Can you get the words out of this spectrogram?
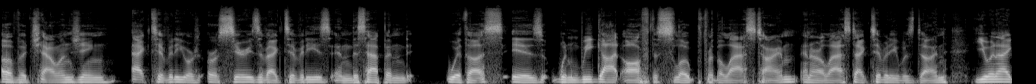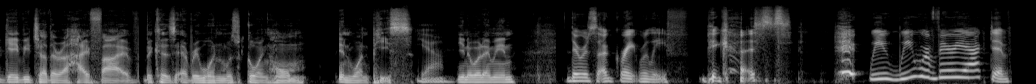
of a challenging activity or, or series of activities, and this happened with us, is when we got off the slope for the last time and our last activity was done, you and I gave each other a high five because everyone was going home in one piece. Yeah. You know what I mean? there was a great relief because we we were very active.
